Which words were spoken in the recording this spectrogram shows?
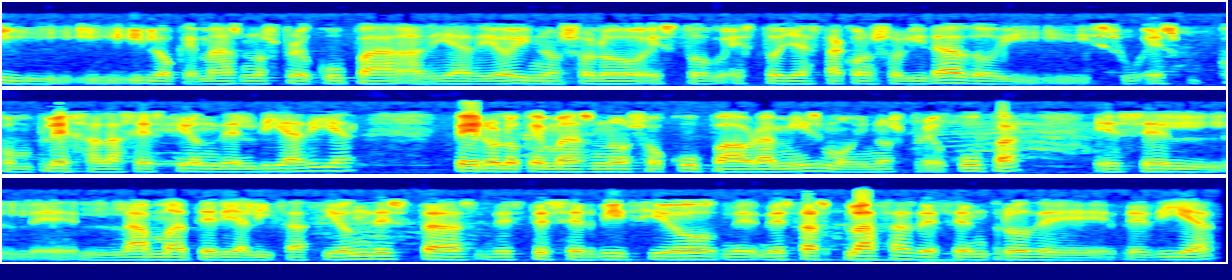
y, y- y lo que más nos preocupa a día de hoy no solo esto esto ya está consolidado y su- es compleja la gestión del día a día pero lo que más nos ocupa ahora mismo y nos preocupa es el- la materialización de estas de este servicio de, de estas plazas de centro de, de día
